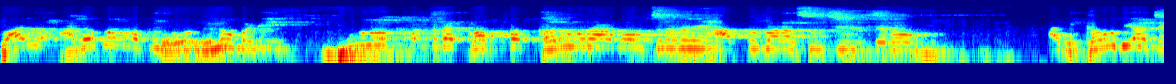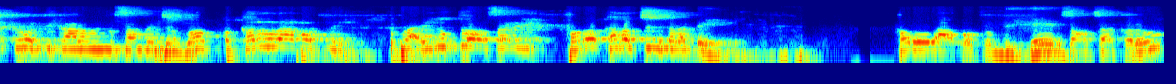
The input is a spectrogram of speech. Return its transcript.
వారు ఒకరు నిలువబడి భూలోకమంతటా గొప్ప కరువు రాబోతున్నదని ఆత్మ ద్వారా సూచించను. అది కౌదియా చక్రవర్తి కాలం సంబంధించిన గొప్ప కరువు రాబోతుంది. ఇప్పుడు ఐగుప్తులో ఒకసారి ఫరో కల వచ్చింది కదండి. కరువు రాబోతుంది. ఏడు సంవత్సరాల కరువు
